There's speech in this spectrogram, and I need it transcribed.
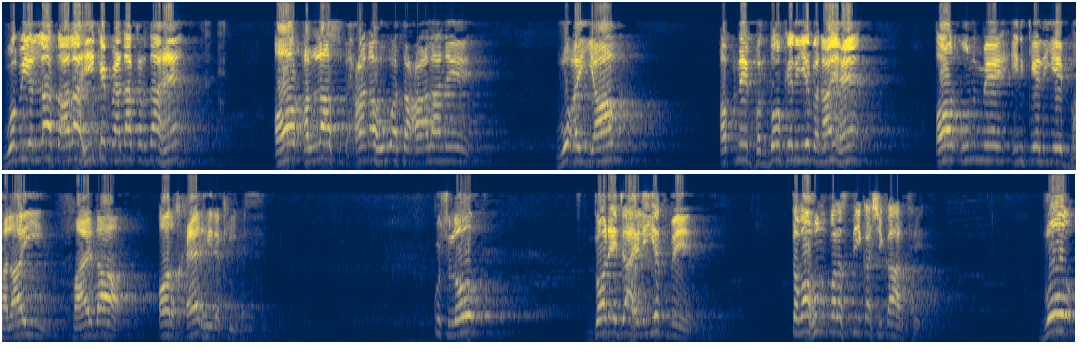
وہ بھی اللہ تعالی ہی کے پیدا کردہ ہیں۔ اور اللہ سبحانہ ہوا تعالی نے وہ ایام اپنے بندوں کے لیے بنائے ہیں۔ اور ان میں ان کے لیے بھلائی، فائدہ اور خیر ہی رکھی ہے۔ کچھ لوگ دور جاہلیت میں توہم پرستی کا شکار تھے۔ وہ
